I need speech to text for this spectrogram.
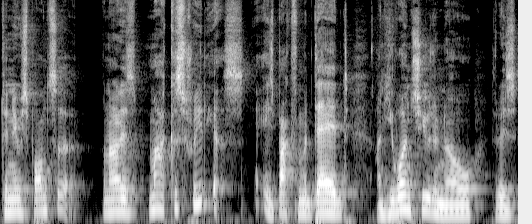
the new sponsor, and that is Marcus Aurelius. He's back from the dead, and he wants you to know that his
